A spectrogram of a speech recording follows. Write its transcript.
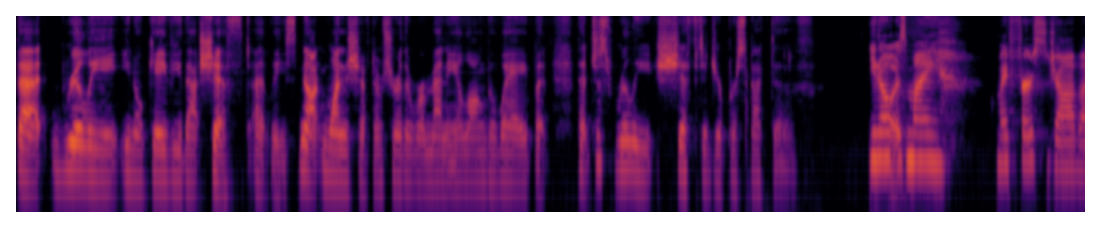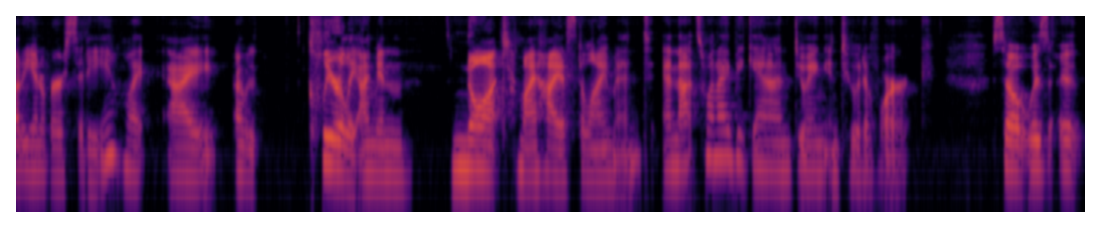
that really, you know, gave you that shift at least. Not one shift, I'm sure there were many along the way, but that just really shifted your perspective. You know, it was my my first job out of university. Like I I was clearly I'm in not my highest alignment. And that's when I began doing intuitive work. So it was it,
